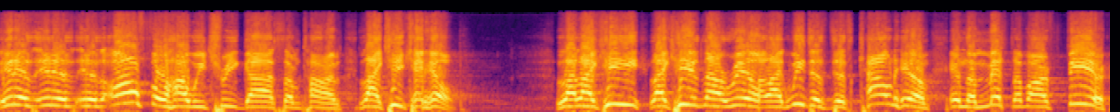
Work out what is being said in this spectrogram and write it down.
It is, it is, it is awful how we treat God sometimes like he can help. Like, like he, like he is not real. Like we just discount him in the midst of our fear,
